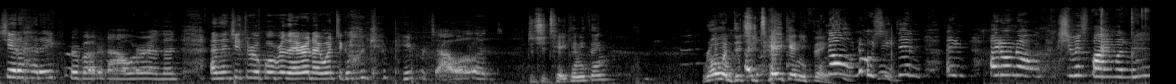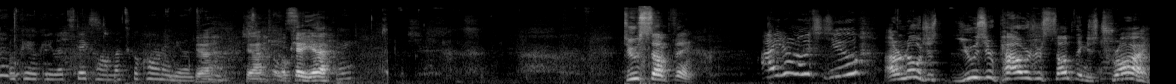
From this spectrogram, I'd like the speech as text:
she had a headache for about an hour and then and then she threw up over there and I went to go and get paper towel and Did she take anything? Rowan, did she take anything? No, no, she didn't. I I don't know. She was fine one minute. Okay, okay, let's stay calm. Let's go call an ambulance. Yeah, Come on. yeah, okay, yeah. Okay? Do something. I don't know what to do. I don't know, just use your powers or something. Just try.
